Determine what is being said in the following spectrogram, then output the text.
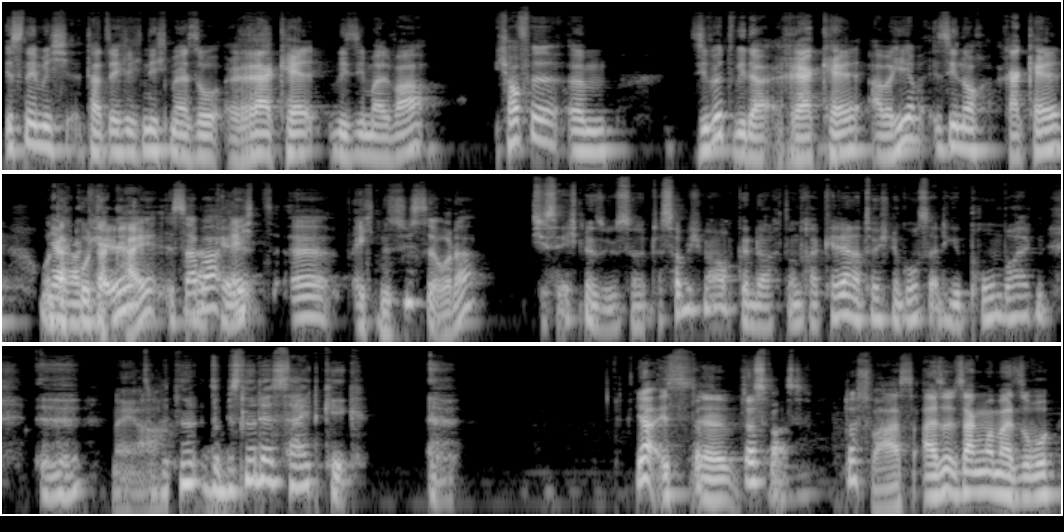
ist nämlich tatsächlich nicht mehr so Raquel, wie sie mal war. Ich hoffe, ähm, sie wird wieder Raquel, aber hier ist sie noch Raquel und Ja, Dakota Raquel- Kai ist aber Raquel. echt, äh, echt eine Süße, oder? Die ist echt eine Süße. Das habe ich mir auch gedacht. Und Raquel hat natürlich eine großartige Promo behalten. Äh, Naja. du, bist nur, du bist nur der Sidekick. Ja, ist. Das, Äh, das war's. das war's. Also sagen wir mal so,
